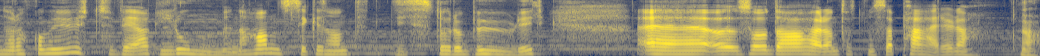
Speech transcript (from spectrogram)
når han kom ut, ved at lommene hans, ikke sant, de står og buler. Eh, så da har han tatt med seg pærer, da. Ja.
